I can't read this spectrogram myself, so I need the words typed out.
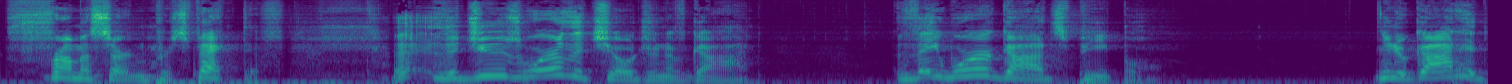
from a certain perspective. Uh, the Jews were the children of God, they were God's people. You know, God had,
